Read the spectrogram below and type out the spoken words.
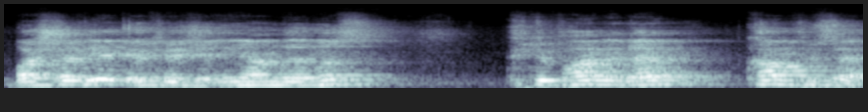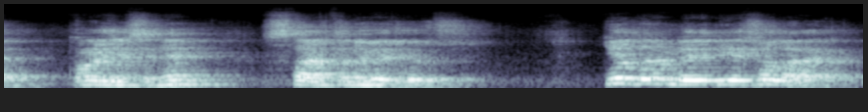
başarıya götüreceğine inandığımız kütüphaneden kampüse projesinin startını veriyoruz. Yıldırım Belediyesi olarak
